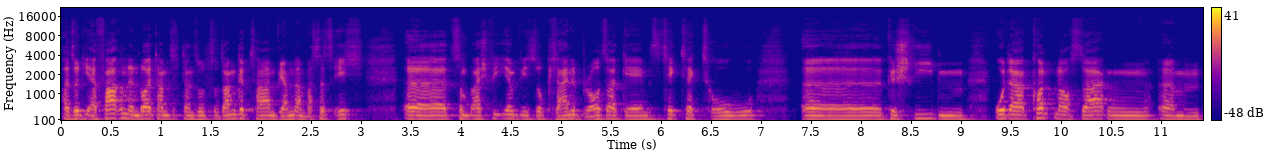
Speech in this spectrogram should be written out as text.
Also die erfahrenen Leute haben sich dann so zusammengetan. Wir haben dann, was weiß ich, äh, zum Beispiel irgendwie so kleine Browser-Games, Tic-Tac-Toe äh, geschrieben oder konnten auch sagen, ähm,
